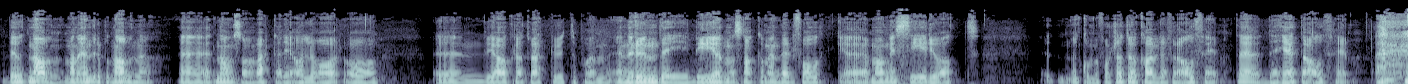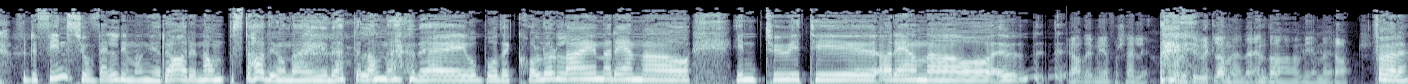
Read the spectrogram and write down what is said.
det er jo et navn. Man endrer på navnet. Eh, et navn som har vært der i alle år. og vi har akkurat vært ute på en, en runde i byen og snakka med en del folk. Mange sier jo at man kommer fortsatt til å kalle det for Alfheim. Det, det heter Alfheim. For det finnes jo veldig mange rare navn på stadioner i dette landet. Det er jo både Color Line Arena og Intuitive Arena og eh, Ja, det er mye forskjellig. Går du til utlandet, det er enda mye mer rart. Få høre.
